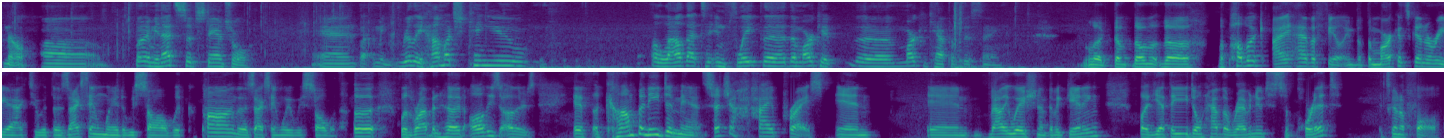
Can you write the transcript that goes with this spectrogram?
No. Uh, but I mean that's substantial, and but I mean really, how much can you allow that to inflate the the market the market cap of this thing? Look the, the the the public i have a feeling that the market's going to react to it the exact same way that we saw with coupang the exact same way we saw with Hood, with robinhood all these others. If a company demands such a high price in in valuation at the beginning but yet they don't have the revenue to support it it's going to fall.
